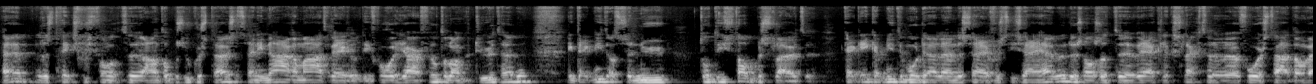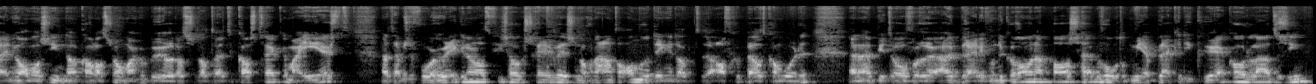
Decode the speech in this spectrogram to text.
Hè? Restricties van het uh, aantal bezoekers thuis. Dat zijn die nare maatregelen die vorig jaar veel te lang geduurd hebben. Ik denk niet dat ze nu tot die stap besluiten. Kijk, ik heb niet de modellen en de cijfers die zij hebben. Dus als het uh, werkelijk slechter uh, voor staat dan wij nu allemaal zien, dan kan het zomaar gebeuren dat ze dat uit de kast trekken. Maar eerst, dat hebben ze vorige week in een advies ook geschreven, is er nog een aantal andere dingen dat uh, afgepeld kan worden. En dan heb je het over uitbreiding van de coronapas. Hè, bijvoorbeeld op meer plekken die QR-code laten zien.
